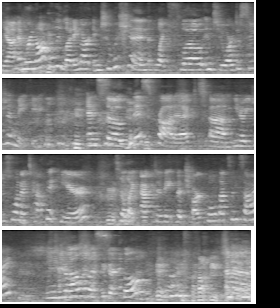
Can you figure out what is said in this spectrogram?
Yeah, and we're not really letting our intuition like flow into our decision making. And so this product, um, you know, you just want to tap it here to like activate the charcoal that's inside. And you draw a little circle. Um,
